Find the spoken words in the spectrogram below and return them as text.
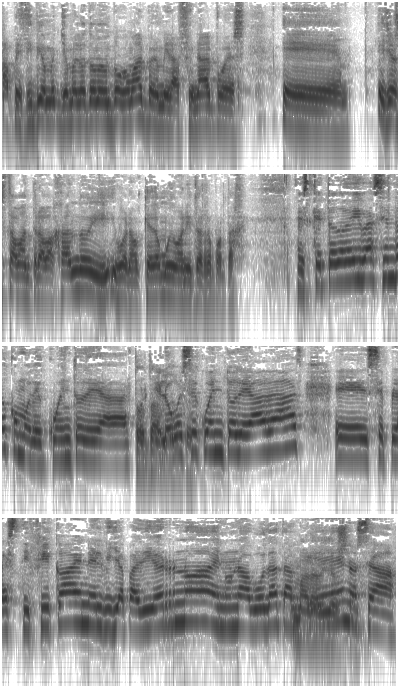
al principio yo me lo tomé un poco mal, pero mira, al final, pues, eh, ellos estaban trabajando y, y, bueno, quedó muy bonito el reportaje. Es que todo iba siendo como de cuento de hadas, porque Totalmente. luego ese cuento de hadas eh, se plastifica en el Villapadierna, en una boda también, o sea,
